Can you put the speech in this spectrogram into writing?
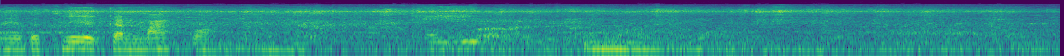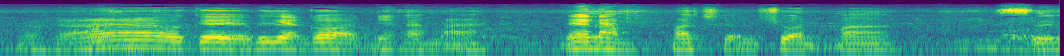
ในประเทศกันมากกว่านะคะอะคะโอเคพี่แจงก็เนี่ยค่ะมาแนะนำมาเชิญชวนมาซื้อ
